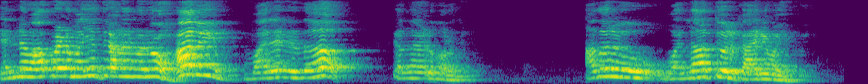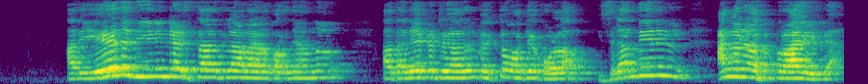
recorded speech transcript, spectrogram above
എന്നെ വാപ്പയുടെ മയ്യത്ത് ഒരു ഹാബിയും വരരുത് എന്നയാൾ പറഞ്ഞു. അതൊരു വല്ലാത്തൊരു കാര്യമായി പോയി. അത് ഏത് ദീനിന്റെ അടിസ്ഥാനത്തിലാണ് അയാൾ പറഞ്ഞതെന്ന് ആ തലയെക്കെട്ടുകാരൻ വ്യക്തമാക്കിയ കൊള്ളാം. ഇസ്ലാം ദീനിൽ അങ്ങനെ അഭിപ്രായമില്ല.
